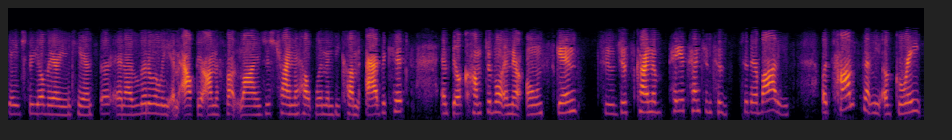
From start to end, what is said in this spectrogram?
stage three ovarian cancer, and I literally am out there on the front lines just trying to help women become advocates and feel comfortable in their own skin to just kind of pay attention to, to their bodies. But Tom sent me a great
